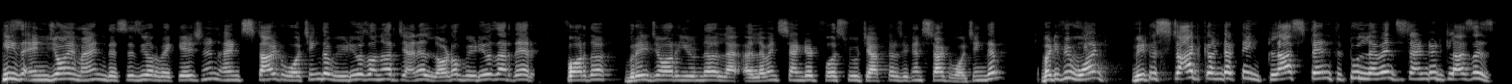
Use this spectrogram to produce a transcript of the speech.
please enjoy man. This is your vacation and start watching the videos on our channel. Lot of videos are there for the bridge or know, the 11th standard first few chapters. You can start watching them. But if you want me to start conducting class 10th to 11th standard classes,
